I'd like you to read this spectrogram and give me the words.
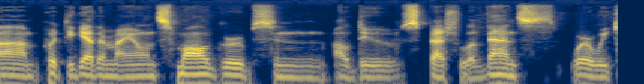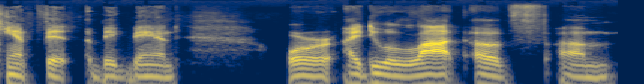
um, put together my own small groups and I'll do special events where we can't fit a big band. Or I do a lot of um,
